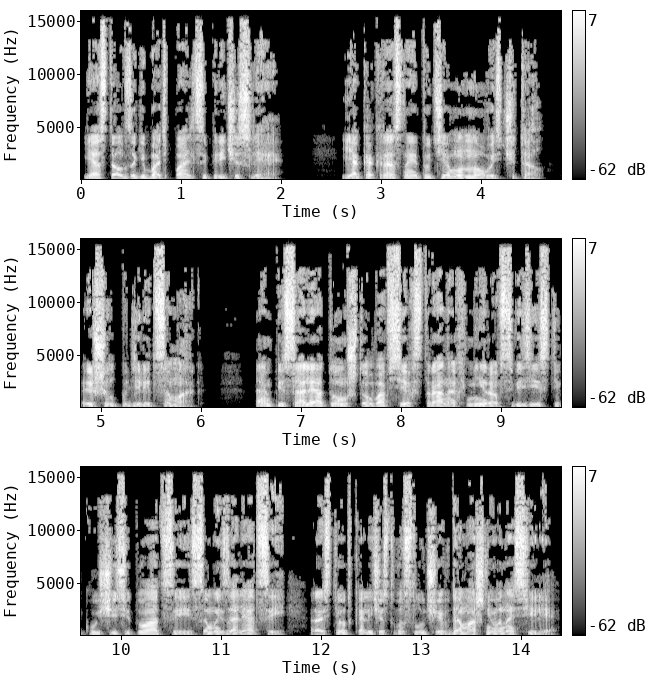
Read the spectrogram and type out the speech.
Я стал загибать пальцы, перечисляя. Я как раз на эту тему новость читал, решил поделиться Марк. Там писали о том, что во всех странах мира в связи с текущей ситуацией и самоизоляцией растет количество случаев домашнего насилия.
